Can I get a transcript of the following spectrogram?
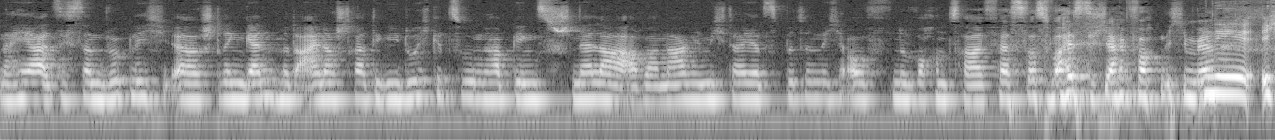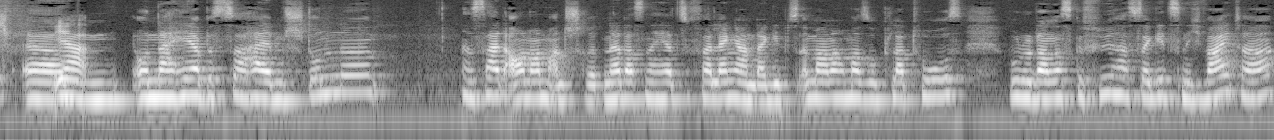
nachher, als ich es dann wirklich äh, stringent mit einer Strategie durchgezogen habe, ging es schneller. Aber nagel mich da jetzt bitte nicht auf eine Wochenzahl fest, das weiß ich einfach nicht mehr. Nee, ich, ähm, ja. Und nachher bis zur halben Stunde das ist halt auch nochmal ein Schritt, ne, das nachher zu verlängern. Da gibt's immer noch mal so Plateaus, wo du dann das Gefühl hast, da geht's nicht weiter.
